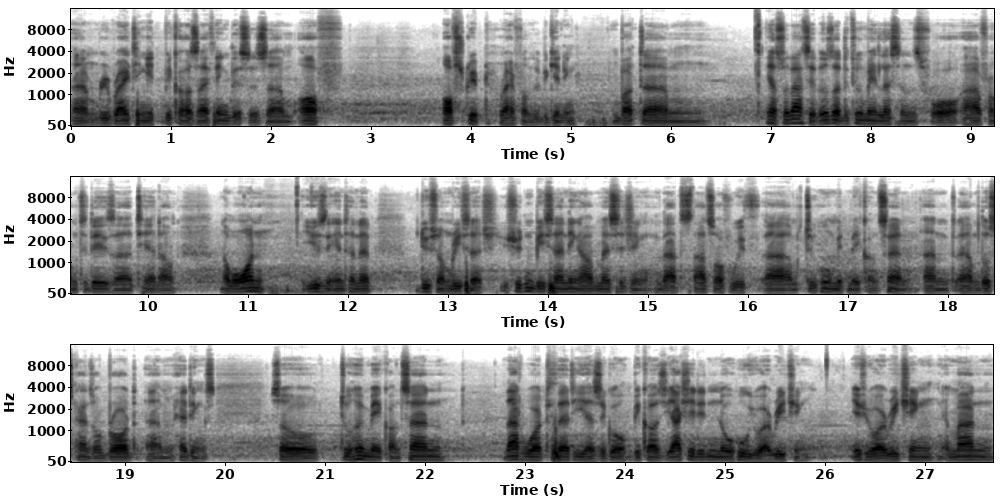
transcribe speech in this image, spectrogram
um, rewriting it because I think this is um, off off script right from the beginning. But um, yeah, so that's it. Those are the two main lessons for uh, from today's uh, tear down. Number one, use the internet. Do some research. You shouldn't be sending out messaging that starts off with um, "to whom it may concern" and um, those kinds of broad um, headings so, to whom it may concern, that worked 30 years ago because you actually didn't know who you were reaching. If you were reaching a man,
